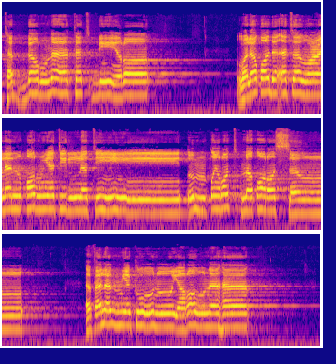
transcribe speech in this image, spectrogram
تبرنا تتبيرا ولقد أتوا على القرية التي أمطرت مطر السوء أفلم يكونوا يرونها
